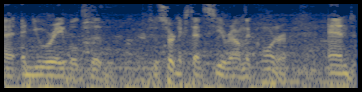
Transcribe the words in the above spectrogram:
and you were able to, to a certain extent, see around the corner, and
